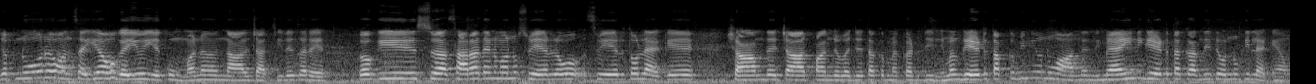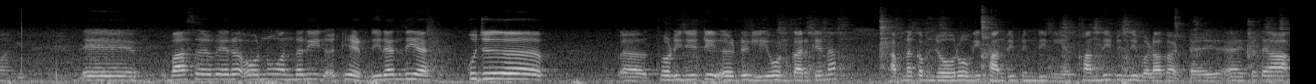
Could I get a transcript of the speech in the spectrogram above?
ਜਪਨੂਰ ਹੁਣ ਸਈਆ ਹੋ ਗਈ ਹੋਈ ਹੈ ਘੁੰਮਣ ਨਾਲ ਚਾਚੀ ਦੇ ਘਰੇ। ਕਿਉਂਕਿ ਸ- ਸਾਰਾ ਦਿਨ ਮੈਂ ਉਹਨੂੰ ਸਵੇਰ ਉਹ- ਸਵੇਰ ਤੋਂ ਲੈ ਕੇ ਸ਼ਾਮ ਦੇ 4-5 ਵਜੇ ਤੱਕ ਮੈਂ ਕੱਢਦੀ ਨਹੀਂ। ਮੈਂ ਗੇਟ ਤੱਕ ਵੀ ਨਹੀਂ ਉਹਨੂੰ ਆਉਣ ਦਿੰਦੀ। ਮੈਂ ਹੀ ਨਹੀਂ ਗੇਟ ਤੱਕ ਆਂਦੀ ਤੇ ਉਹਨੂੰ ਕੀ ਲੈ ਕੇ ਆਵਾਂਗੀ। ਤੇ ਬਸ ਫਿਰ ਉਹਨੂੰ ਅੰਦਰ ਹੀ ਖੇਡਦੀ ਰਹਿੰਦੀ ਹੈ। ਕੁਝ ਥੋੜੀ ਜਿਹੀ ਢਿ- ਢਿੱਲੀ ਹੋਣ ਕਰਕੇ ਨਾ ਆਪਣਾ ਕਮਜ਼ੋਰ ਹੋ ਗਈ, ਖਾਂਦੀ ਪਿੰਦੀ ਨਹੀਂ ਹੈ। ਖਾਂਦੀ ਪਿੰਦੀ ਬੜਾ ਘੱਟ ਹੈ। ਇਹ ਇੱਕ ਤੇ ਆ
